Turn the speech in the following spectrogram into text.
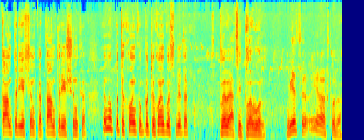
там тріщинка, там тріщинка. І ну потихоньку, потихоньку собі так пливе цей плавун. Звідси і аж туди.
